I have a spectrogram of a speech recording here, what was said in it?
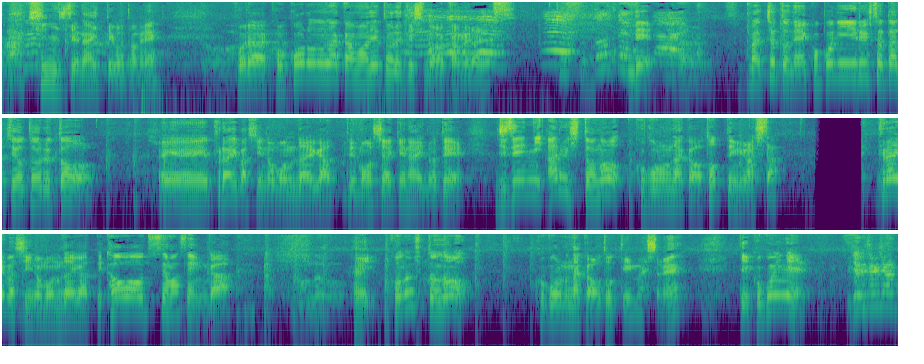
信じてないってことね。これは心の中まで撮れてしまうカメラです。でまあちょっとねここにいる人たちを撮ると、えープライバシーの問題があって申し訳ないので事前にある人の心の中を撮ってみました。プライバシーの問題があって顔は映せませんがはい、この人の心の中を撮ってみましたね。でここにねぐちゃぐちゃぐちゃっ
